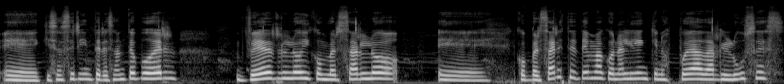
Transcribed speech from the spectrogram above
Eh, quizás sería interesante poder verlo y conversarlo, conversar este tema con alguien que nos pueda dar luces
